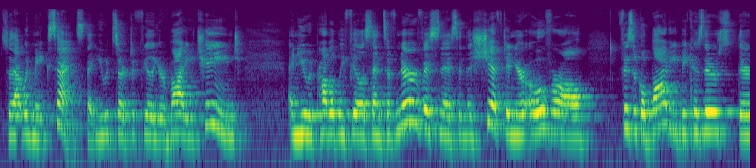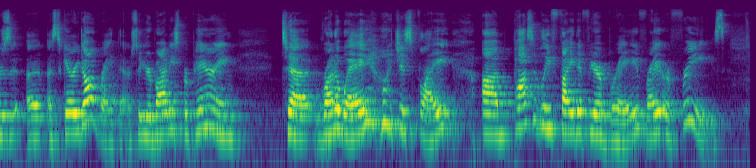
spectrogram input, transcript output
So that would make sense that you would start to feel your body change and you would probably feel a sense of nervousness and the shift in your overall physical body because there's there's a, a scary dog right there. So your body's preparing to run away, which is flight, um, possibly fight if you're brave, right, or freeze.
